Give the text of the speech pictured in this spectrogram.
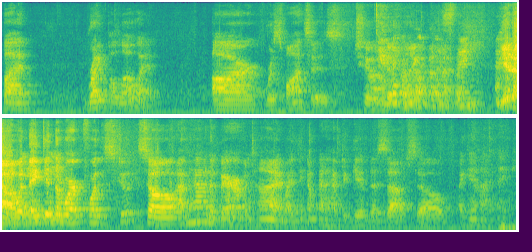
But right below it are responses to the, you know, when they did the work for the students. So I'm having a bear of a time. I think I'm gonna have to give this up. So again, I thank you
